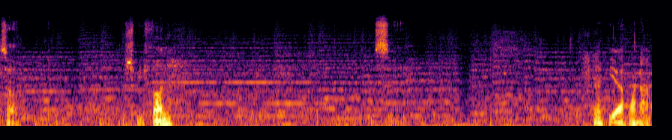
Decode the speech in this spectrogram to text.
So, should be fun. Let's see. Eh, yeah, why not?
